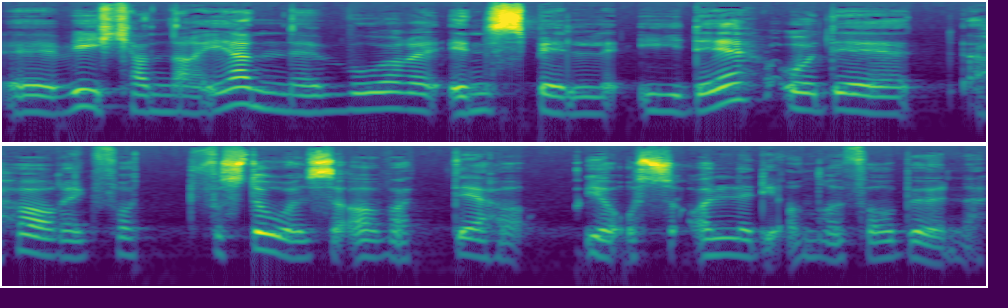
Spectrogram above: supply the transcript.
Eh, vi kjenner igjen eh, våre innspill i det, og det har jeg fått forståelse av at det har gjør også alle de andre forbundene.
